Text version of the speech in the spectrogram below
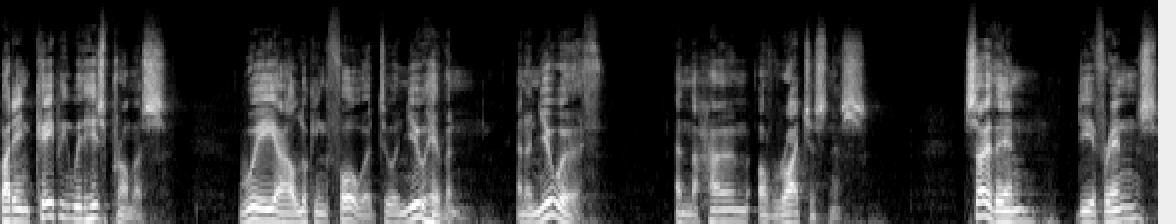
But in keeping with his promise, we are looking forward to a new heaven and a new earth and the home of righteousness. So then, dear friends,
